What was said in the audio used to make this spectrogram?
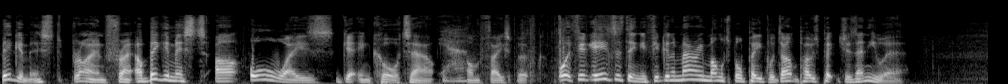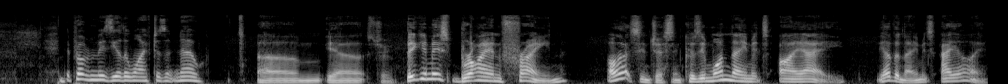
Bigamist Brian Frank. Our bigamists are always getting caught out Yeah. on Facebook. Well, if you, here's the thing: if you're going to marry multiple people, don't post pictures anywhere. The problem is the other wife doesn't know. Um, yeah, that's true. Bigamist Brian Frayne. Oh, that's interesting because in one name it's IA, the other name it's AI.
